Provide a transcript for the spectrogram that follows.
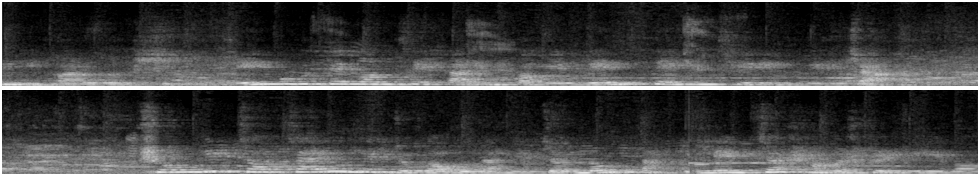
তিনি পারদর্শী। এই মুহূর্তে মঞ্চে কালিম্পংয়ের রেন ছিরিং লেপচা সংগীত চর্চায় উল্লেখযোগ্য অবদানের জন্য তাকে লেপচা সংস্কৃতি এবং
